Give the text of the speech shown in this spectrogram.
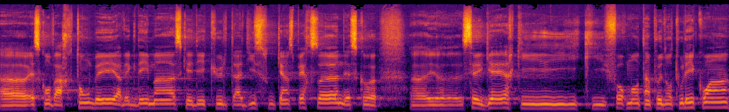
Euh, Est-ce qu'on va retomber avec des masques et des cultes à 10 ou 15 personnes? Est-ce que ces guerres qui, qui fomentent un peu dans tous les coins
